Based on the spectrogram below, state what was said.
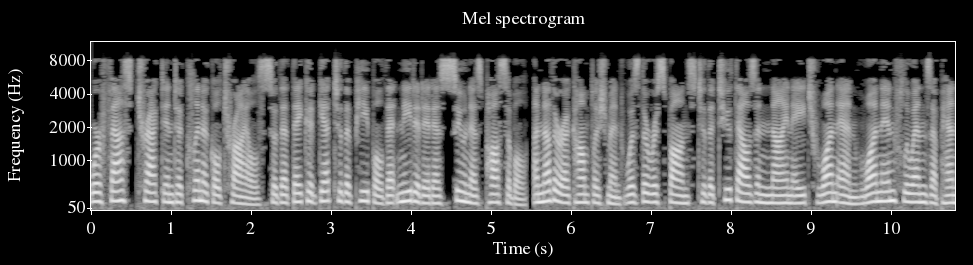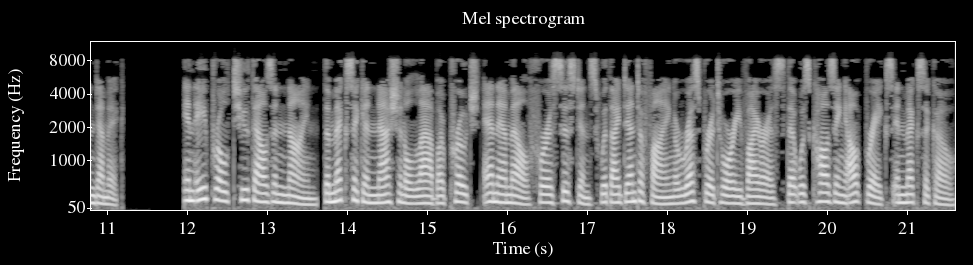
were fast-tracked into clinical trials so that they could get to the people that needed it as soon as possible. Another accomplishment was the response to the 2009 H1N1 influenza pandemic. In April 2009, the Mexican National Lab approached NML for assistance with identifying a respiratory virus that was causing outbreaks in Mexico.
